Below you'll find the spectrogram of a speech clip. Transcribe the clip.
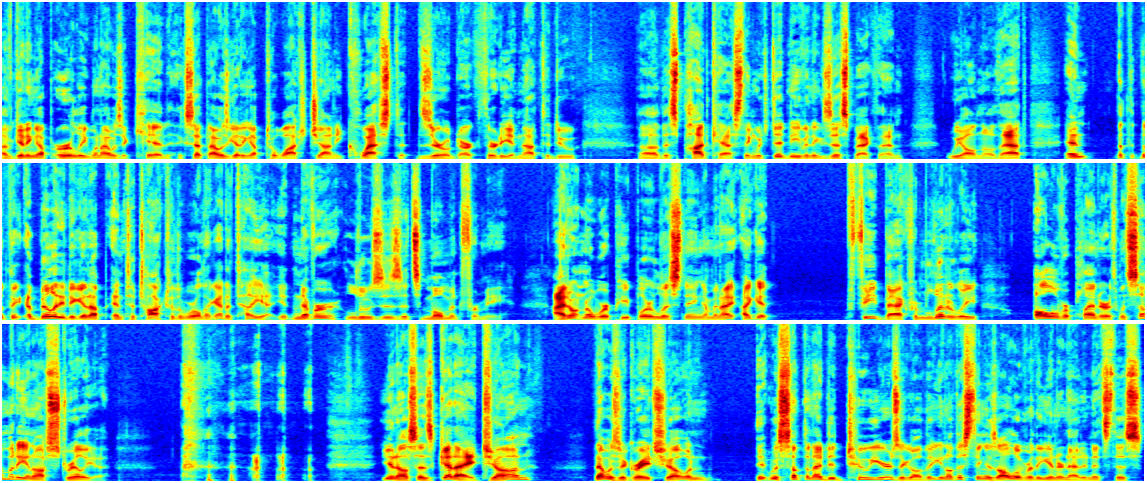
of getting up early when I was a kid, except I was getting up to watch Jonny Quest at Zero Dark 30 and not to do uh, this podcast thing, which didn't even exist back then. We all know that. And but the, but the ability to get up and to talk to the world, I got to tell you, it never loses its moment for me. I don't know where people are listening. I mean, I, I get feedback from literally all over planet Earth. When somebody in Australia, you know, says, G'day, John, that was a great show, and it was something I did two years ago. That you know, this thing is all over the internet, and it's this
